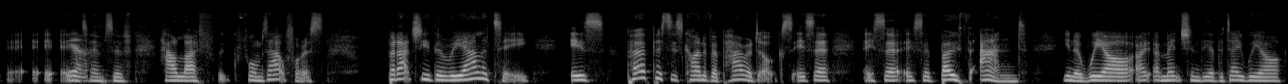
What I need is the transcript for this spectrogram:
in terms of how life forms out for us. But actually, the reality is purpose is kind of a paradox. It's a it's a it's a both and. You know, we are. I, I mentioned the other day we are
